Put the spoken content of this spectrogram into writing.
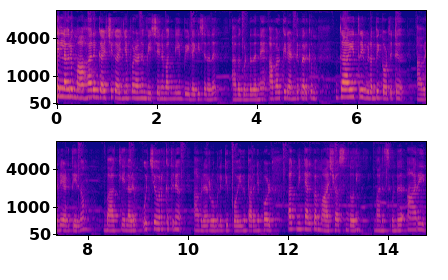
എല്ലാവരും ആഹാരം കഴിച്ചു കഴിഞ്ഞപ്പോഴാണ് വിശ്വനും അഗ്നിയും വീട്ടിലേക്ക് ചെന്നത്. അതുകൊണ്ട് തന്നെ അവർക്ക് രണ്ടുപേർക്കും ഗായത്രി വിളമ്പിക്കൊടുത്തിട്ട് അവരുടെ അടുത്തിരുന്നു. ബാക്കി എല്ലാവരും ഉച്ച ഉറക്കത്തിന് അവിടെ റൂമിലേക്ക് പോയി എന്ന് പറഞ്ഞപ്പോൾ അഗ്നിക്ക് അല്പം ആശ്വാസം തോന്നി. മനസ്സുകൊണ്ട് ആരെയും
